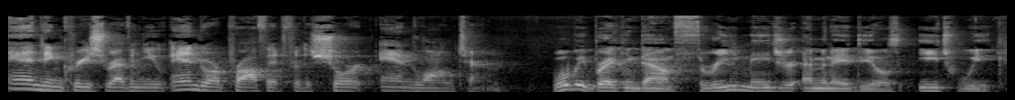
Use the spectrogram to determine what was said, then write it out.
and increase revenue and or profit for the short and long term. We'll be breaking down three major M&A deals each week.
